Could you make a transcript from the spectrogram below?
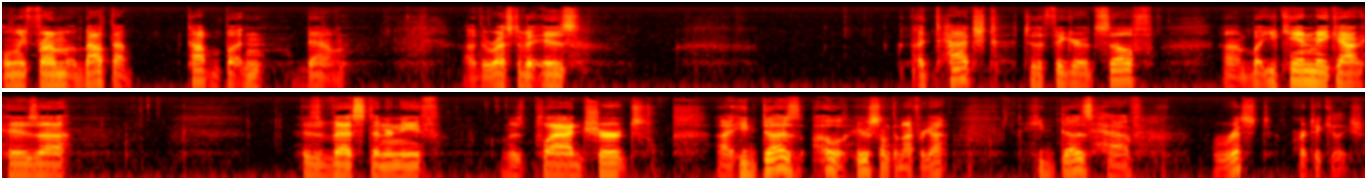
only from about that top button down. Uh, the rest of it is attached to the figure itself, um, but you can make out his uh, his vest underneath, his plaid shirt. Uh, he does. Oh, here's something I forgot. He does have wrist articulation.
